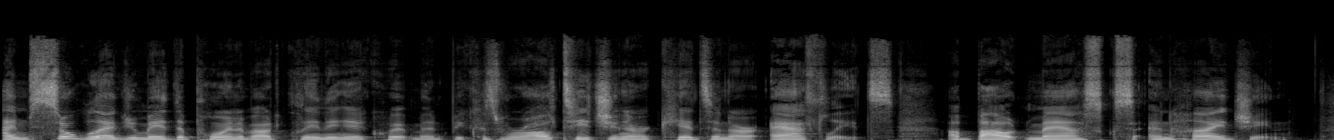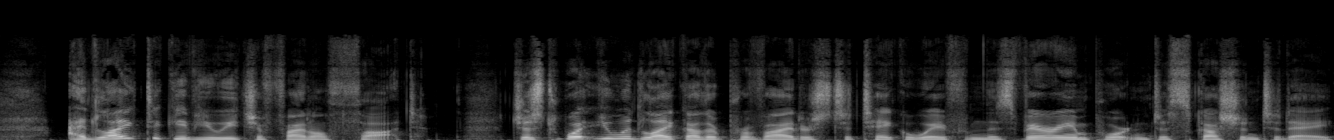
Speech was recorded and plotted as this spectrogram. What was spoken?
I'm so glad you made the point about cleaning equipment because we're all teaching our kids and our athletes about masks and hygiene. I'd like to give you each a final thought. Just what you would like other providers to take away from this very important discussion today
